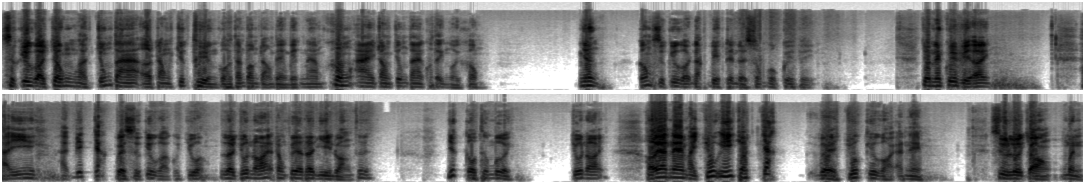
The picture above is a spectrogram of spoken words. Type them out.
Sự kêu gọi chung là chúng ta ở trong chiếc thuyền của hội thánh phong trọn vẹn Việt Nam, không ai trong chúng ta có thể ngồi không. Nhưng, có một sự kêu gọi đặc biệt trên đời sống của quý vị. Cho nên quý vị ơi, hãy hãy biết chắc về sự kêu gọi của Chúa. Lời Chúa nói trong phía nhì đoạn thứ, nhất câu thứ 10 Chúa nói, hỡi anh em, hãy chú ý cho chắc về Chúa kêu gọi anh em. Sự lựa chọn mình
